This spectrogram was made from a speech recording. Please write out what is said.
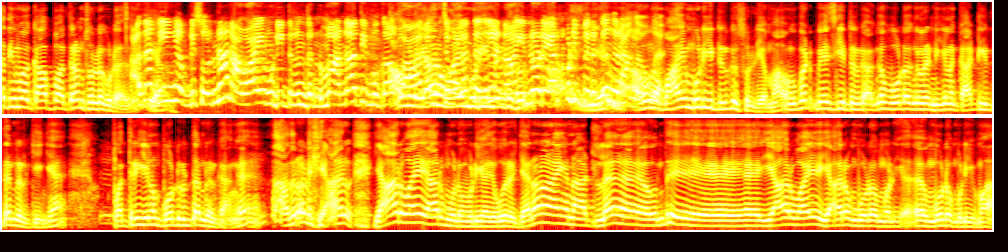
அதிமுக காப்பாற்றுறேன்னு சொல்லக்கூடாது. அதான் நீங்க அப்படி சொன்னா நான் வாயை மூடிட்டு இருந்துடணுமா? அதிமுக அவங்க வாய் மூடிக்கிட்டு இருக்க சொல்லியம்மா? அவங்க பாட்டு பேசிக்கிட்டு இருக்காங்க ஊடகங்களை நீங்களும் காட்டிக்கிட்டு தானே இருக்கீங்க. பத்திரிகைகளும் போட்டுக்கிட்டு தானே இருக்காங்க. அதனால யார் யார் வாயை யாரும் மூட முடியாது. ஒரு ஜனநாயக நாட்டில் வந்து யார் வாயை யாரும் மூட முடிய மூட முடியுமா?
